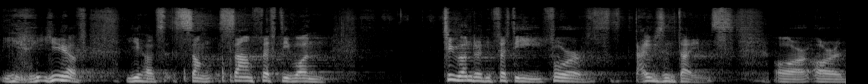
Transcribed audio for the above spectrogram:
you, you have, you have sung Psalm 51 254,000 times or, or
